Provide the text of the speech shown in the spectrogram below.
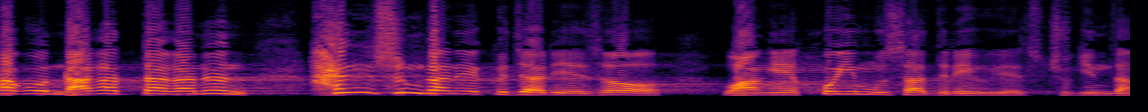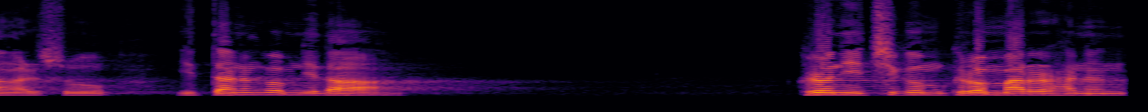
하고 나갔다가는 한순간에 그 자리에서 왕의 호위무사들에 의해서 죽임당할 수 있다는 겁니다. 그러니 지금 그런 말을 하는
